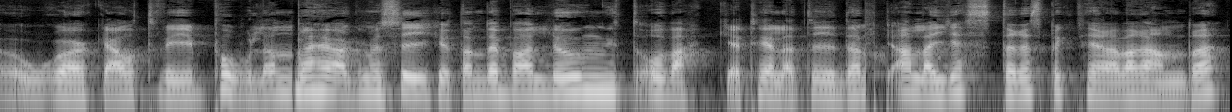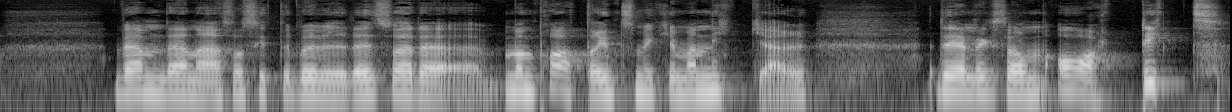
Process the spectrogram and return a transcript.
workout vid poolen med hög musik, utan det är bara lugnt och vackert hela tiden. Alla gäster respekterar varandra vem det än är som sitter bredvid dig så är det, man pratar inte så mycket, man nickar. Det är liksom artigt,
